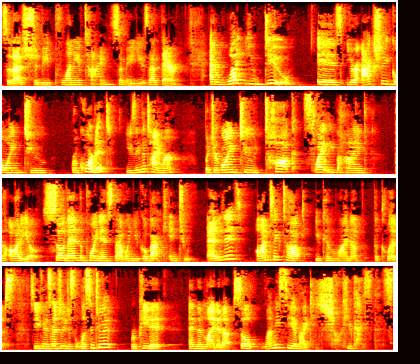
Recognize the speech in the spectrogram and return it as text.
so that should be plenty of time. So I'm going to use that there. And what you do is you're actually going to record it using the timer, but you're going to talk slightly behind the audio. So then the point is that when you go back into edit it on TikTok, you can line up the clips. So you can essentially just listen to it, repeat it, and then line it up. So let me see if I can show you guys this.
